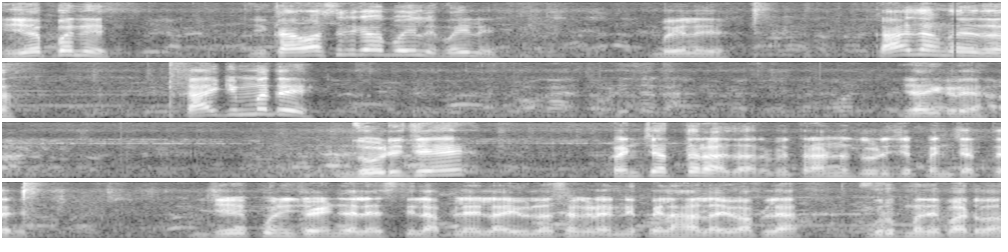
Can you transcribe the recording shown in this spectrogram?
ये पण आहे काय वाचली काय बैल आहे? बैल आहे. बैल काय सांगता याचं काय किंमत आहे? या इकडे या. जोडीचे पंच्याहत्तर हजार. मित्रांनो जोडीचे पंच्याहत्तर जे कोणी जॉईन झाले असतील आपल्या लाईव्हला सगळ्यांनी पहिला हा लाईव्ह आपल्या ग्रुपमध्ये पाठवा.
